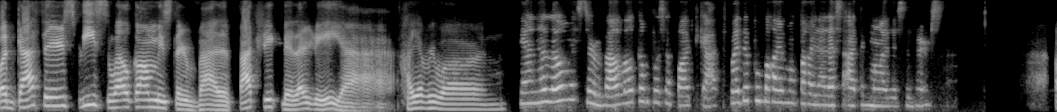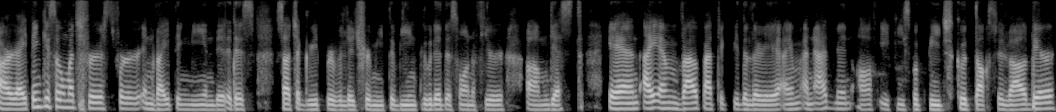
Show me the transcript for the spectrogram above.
Podcasters, please welcome Mr. Val Patrick De La Rhea. Hi everyone! Yan, hello Mr. Val. Welcome po sa podcast. Pwede po ba kayo magpakilala sa ating mga listeners? All right, thank you so much first for inviting me, and it is such a great privilege for me to be included as one of your um, guests. And I am Val Patrick Dela Rea. I'm an admin of a Facebook page, Good Talks with Val. There,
